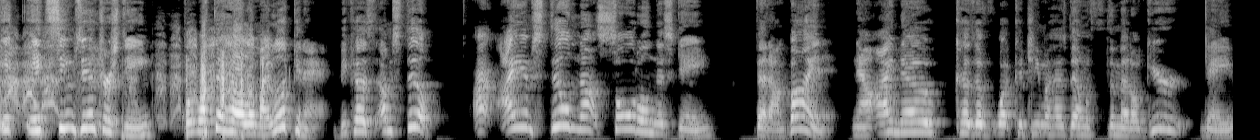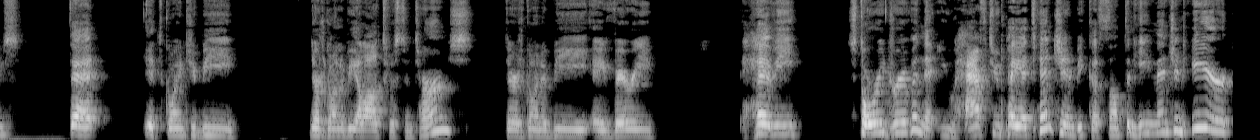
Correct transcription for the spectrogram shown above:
it, it seems interesting, but what the hell am I looking at? Because I'm still, I, I am still not sold on this game that I'm buying it. Now, I know because of what Kojima has done with the Metal Gear games that it's going to be, there's going to be a lot of twists and turns. There's going to be a very heavy story driven that you have to pay attention because something he mentioned here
